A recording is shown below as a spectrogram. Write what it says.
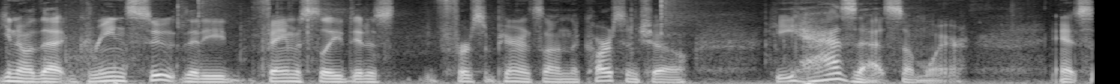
you know that green suit that he famously did his first appearance on the carson show he has that somewhere and it's,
